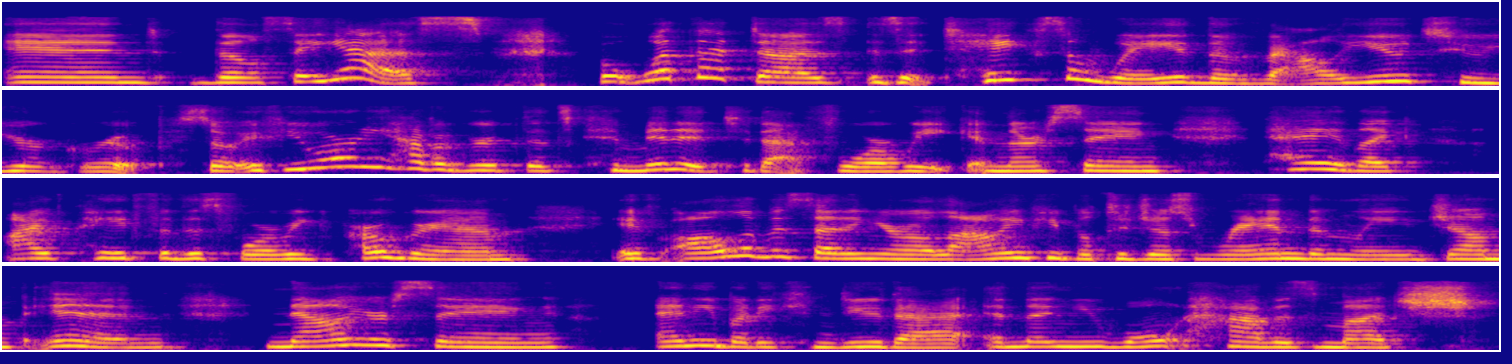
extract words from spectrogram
And they'll say yes. But what that does is it takes away the value to your group. So if you already have a group that's committed to that four week and they're saying, hey, like, I've paid for this four week program. If all of a sudden you're allowing people to just randomly jump in, now you're saying anybody can do that. And then you won't have as much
